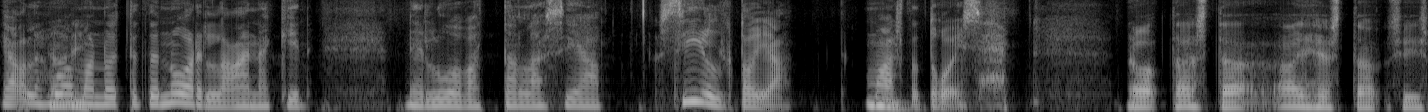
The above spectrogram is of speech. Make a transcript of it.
Ja olen no huomannut, niin. että nuorilla ainakin ne luovat tällaisia siltoja maasta mm. toiseen. No tästä aiheesta siis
